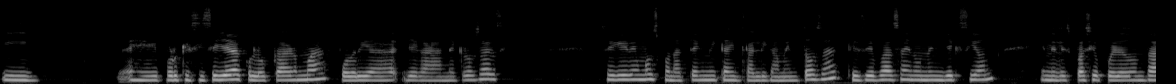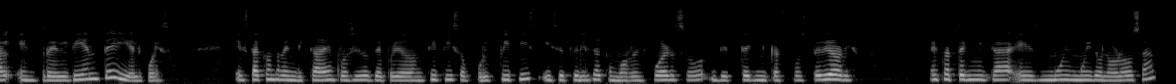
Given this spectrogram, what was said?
y eh, porque si se llega a colocar más podría llegar a necrosarse. Seguiremos con la técnica intraligamentosa que se basa en una inyección en el espacio periodontal entre el diente y el hueso. Está contraindicada en procesos de periodontitis o pulpitis y se utiliza como refuerzo de técnicas posteriores. Esta técnica es muy muy dolorosa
